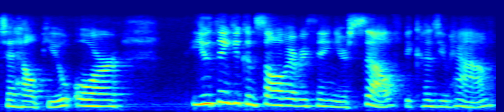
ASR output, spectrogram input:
to help you, or you think you can solve everything yourself because you have.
